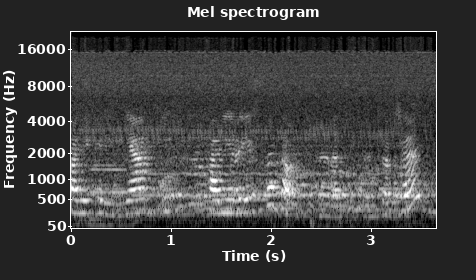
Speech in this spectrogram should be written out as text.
Panie pielęgniarki, Panie rejestratorki dobrze?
